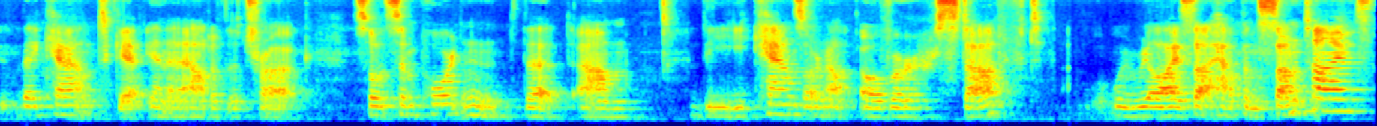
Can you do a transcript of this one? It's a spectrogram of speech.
they can't get in and out of the truck. So it's important that um, the cans are not overstuffed. We realize that happens sometimes.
